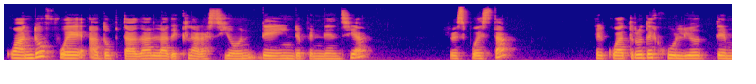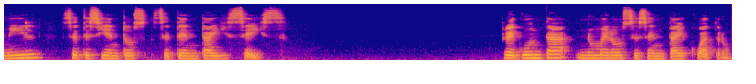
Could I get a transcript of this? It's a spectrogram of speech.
¿Cuándo fue adoptada la Declaración de Independencia? Respuesta. El 4 de julio de 1776. Pregunta número 64.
